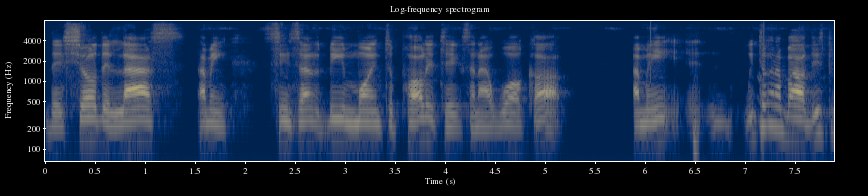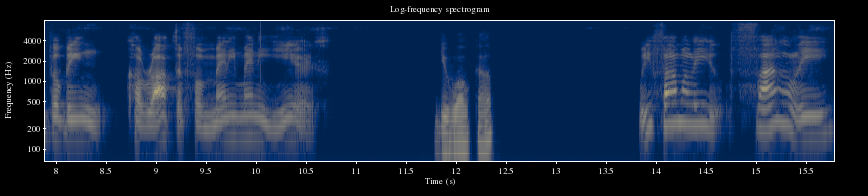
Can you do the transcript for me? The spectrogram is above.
they show the last. I mean, since I've been more into politics and I woke up. I mean, we're talking about these people being corrupted for many, many years. You woke up? We finally, finally,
